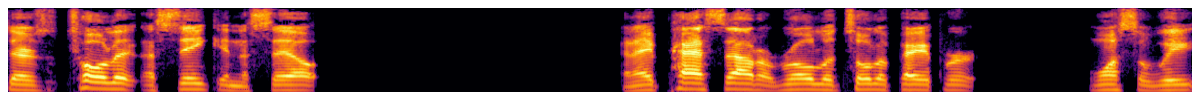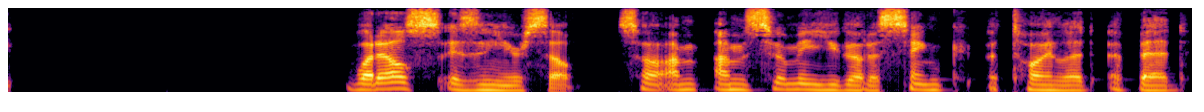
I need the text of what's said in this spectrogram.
There's a toilet a sink in the cell. And they pass out a roll of toilet paper once a week. What else is in your cell? So I'm I'm assuming you got a sink, a toilet, a bed.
